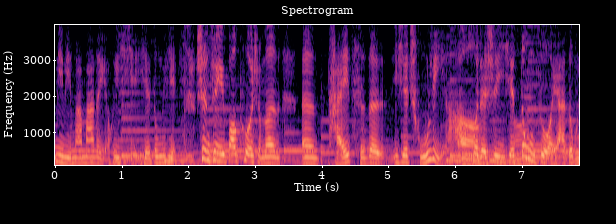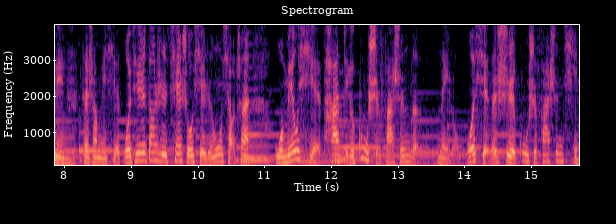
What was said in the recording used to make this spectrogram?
密密麻麻的也会写一些东西，甚至于包括什么嗯台词的一些处理啊，或者是一些动作呀，都会在上面写。我其实当时牵手写人物小传，我没有写他这个故事发生的内容，我写的是故事发生前。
